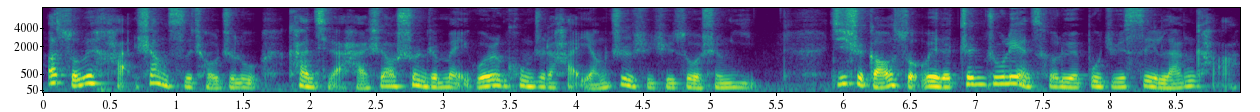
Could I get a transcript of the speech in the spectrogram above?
而所谓海上丝绸之路，看起来还是要顺着美国人控制的海洋秩序去做生意。即使搞所谓的珍珠链策略，布局斯里兰卡、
